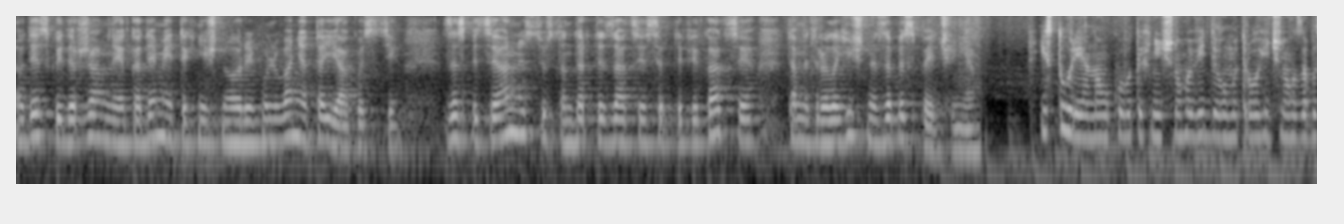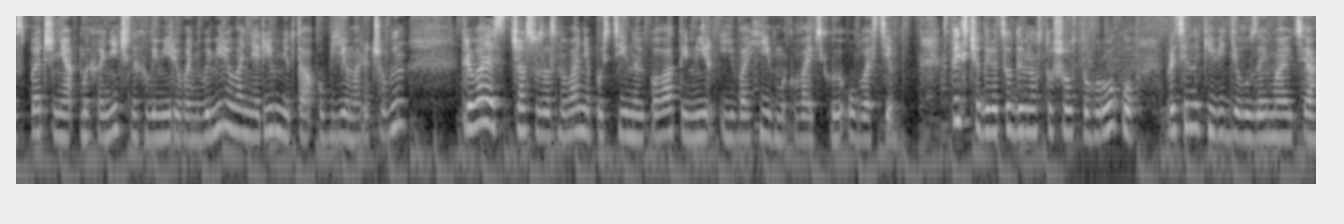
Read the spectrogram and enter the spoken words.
Одеської державної академії технічного регулювання та якості за спеціальністю стандартизація, сертифікація та метрологічне забезпечення. Історія науково-технічного відділу метрологічного забезпечення, механічних вимірювань, вимірювання рівню та об'єма речовин триває з часу заснування постійної палати мір і вагів Миколаївської області. З 1996 року працівники відділу займаються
